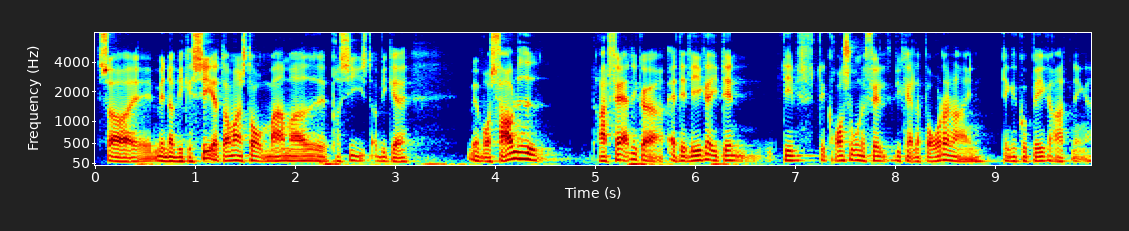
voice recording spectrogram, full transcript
Så, øh, men når vi kan se, at dommeren står meget, meget øh, præcist, og vi kan med vores faglighed retfærdiggøre, at det ligger i den, det, det gråzonefelt, vi kalder borderline, den kan gå begge retninger,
